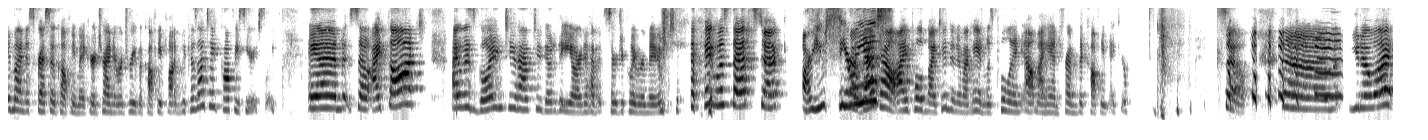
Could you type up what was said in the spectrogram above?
in my Nespresso coffee maker trying to retrieve a coffee pod because I take coffee seriously. And so I thought I was going to have to go to the ER to have it surgically removed. it was that stuck. Are you serious? So that's how I pulled my tendon in my hand was pulling out my hand from the coffee maker. so, um, you know what?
